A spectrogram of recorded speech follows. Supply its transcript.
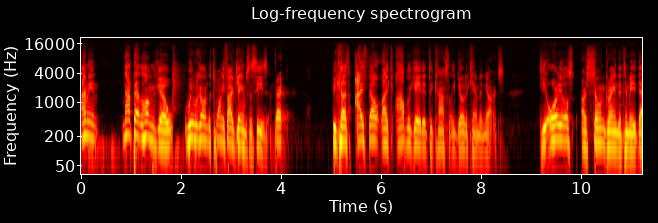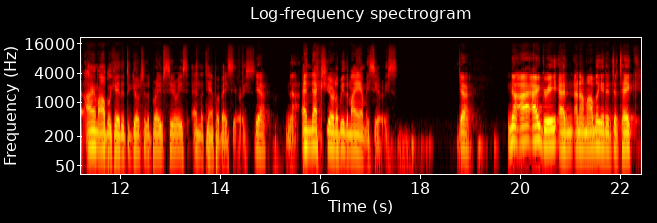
I mean, not that long ago, we were going to 25 games a season Right. because I felt like obligated to constantly go to Camden Yards. The Orioles are so ingrained into me that I am obligated to go to the Braves series and the Tampa Bay series. Yeah. No. And next year it'll be the Miami series. Yeah. No, I, I agree, and and I'm obligated to take.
